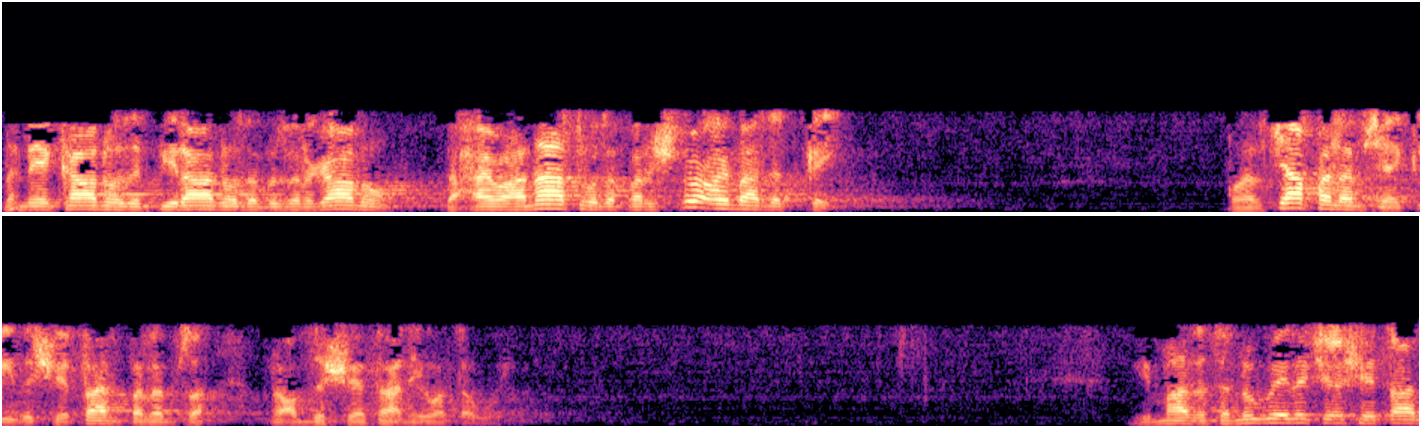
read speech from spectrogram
دا نیکانو دا پیرانو دا بزرگانو دا حیواناتو دا فرشتو عبادت کی اور چا پلم سے کی دا شیطان پلم سا نو عبد الشیطانی وطا ہوئی یہ ماذا تنوے دا چا شیطان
